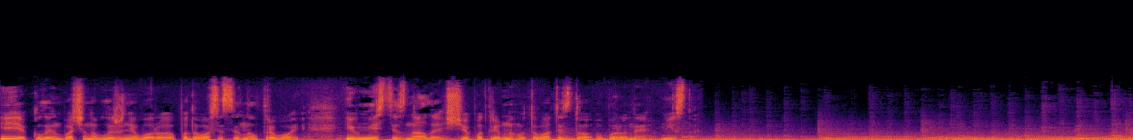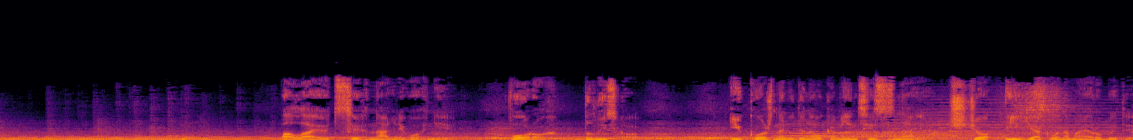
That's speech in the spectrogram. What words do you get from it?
І коли він бачив наближення ворога, подавався сигнал тривоги. І в місті знали, що потрібно готуватись до оборони міста. Палають сигнальні вогні. Ворог близько. І кожна людина у кам'янці знає, що і як вона має робити.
